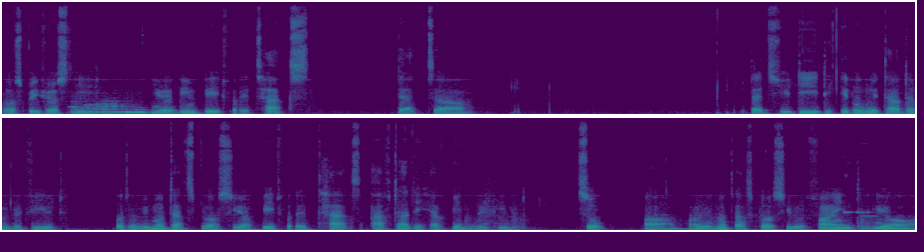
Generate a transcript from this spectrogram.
plus previously you were being paid for the tax that uh, that you did even without them reviewed but on Remotasks Plus, you are paid for the tax after they have been reviewed. So uh, on Remotasks Plus, you will find your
